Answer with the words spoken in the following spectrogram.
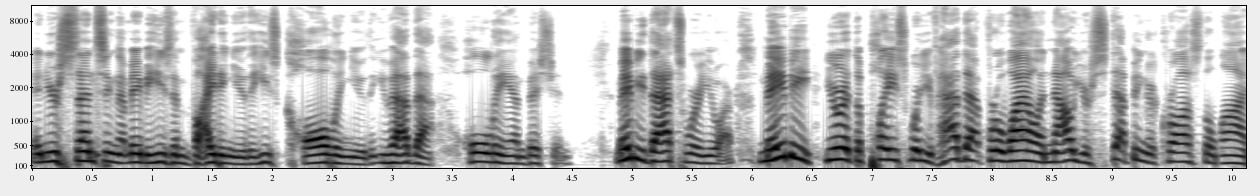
and you're sensing that maybe He's inviting you, that He's calling you, that you have that holy ambition. Maybe that's where you are. Maybe you're at the place where you've had that for a while and now you're stepping across the line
